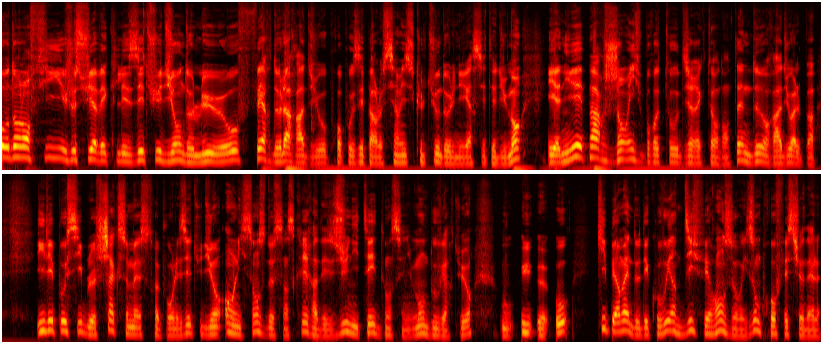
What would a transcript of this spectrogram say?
Retour dans l'amphi, je suis avec les étudiants de l'UEO Faire de la radio, proposé par le service culture de l'Université du Mans et animé par Jean-Yves Breteau, directeur d'antenne de Radio Alpa. Il est possible chaque semestre pour les étudiants en licence de s'inscrire à des unités d'enseignement d'ouverture ou UEO qui permettent de découvrir différents horizons professionnels.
